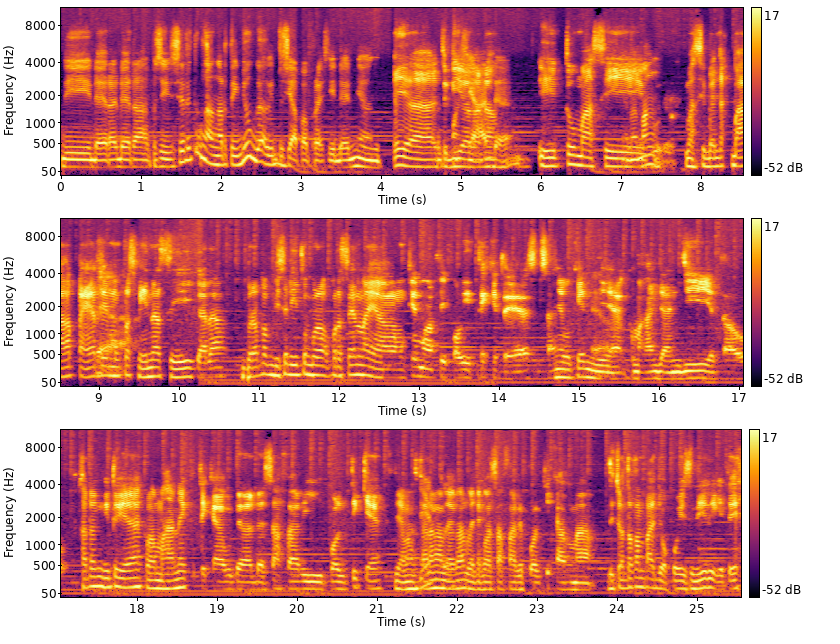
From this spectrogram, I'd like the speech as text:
di daerah-dairah pesisir itu nggak ngerti juga gitu siapa presidennya gitu. iya itu masih kadang ada itu masih Ya, memang masih banyak banget PR Ya. emang plus minus sih kadang berapa bisa dihitung berapa persen lah yang mungkin mengerti politik gitu ya sisanya mungkin ya, kemakan janji atau kadang itu ya kelemahannya ketika udah ada safari politik ya zaman sekarang Itu. ada kan banyak safari politik karena dicontohkan Pak Jokowi sendiri gitu ya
